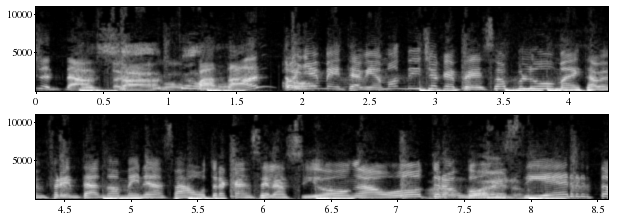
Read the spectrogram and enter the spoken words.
Exacto. para tanto. Óyeme, te habíamos dicho que Peso Pluma estaba enfrentando amenazas a otra cancelación, a otro Ah, bueno. concierto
